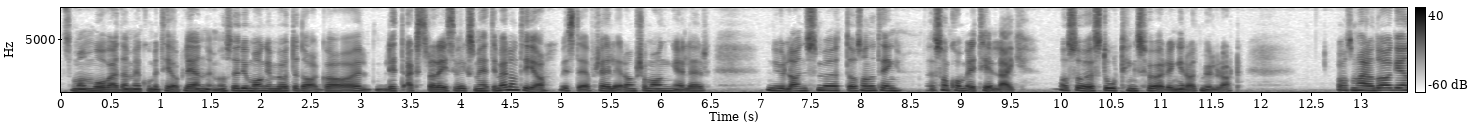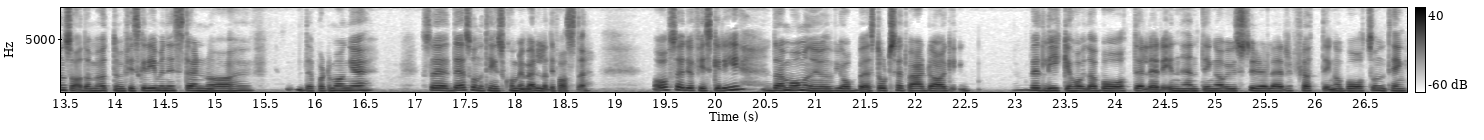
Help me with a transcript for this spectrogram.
Så man må være der med komité og plenum. Og så er det jo mange møtedager, litt ekstra reisevirksomhet i mellomtida. Hvis det er forskjellige arrangement eller nå landsmøte og sånne ting som kommer i tillegg. Og så stortingshøringer og alt mulig rart. Og som her om dagen så hadde jeg møte med fiskeriministeren og departementet. Så det er sånne ting som kommer imellom de faste. Og så er det jo fiskeri. Der må man jo jobbe stort sett hver dag. Vedlikehold av båt eller innhenting av utstyr eller flytting av båt. sånne ting.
